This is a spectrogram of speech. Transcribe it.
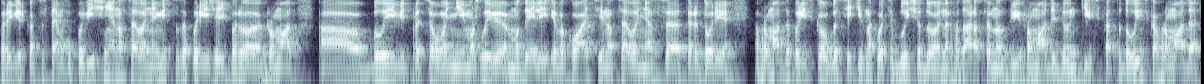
перевірка систем оповіщення населення міста Запоріжжя і громад були відпрацьовані можливі моделі евакуації населення з території громад Запорізької області, які знаходяться ближче до Енергодара. Це у нас дві громади: Біленківська та Долинська громада,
